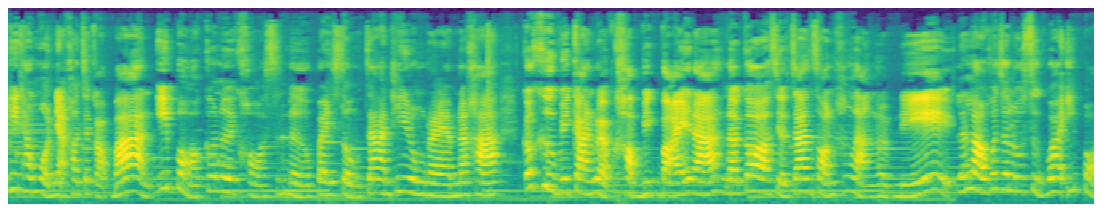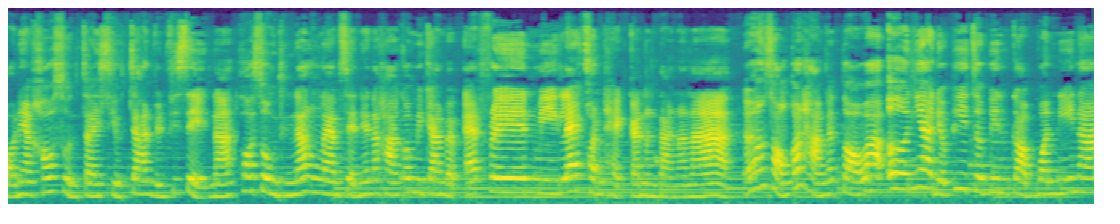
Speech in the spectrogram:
ที่ทั้งหมดเนี่ยเขาจะกลับบ้าน อีป๋อก็เลยขอเสนอไปส่งจ้านที่โรงแรมนะคะ ก็คือมีการแบบขับบิ๊กไบค์นะ แล้วก็เสี่ยวจ้านซ้อนข้างหลังแบบนี้ แล้วเราราก็จะรู้สึกว่าอีป๋อเนี่ยเขาสนใจเสี่ยวจานเป็นพิเศษนะ พอส่งถึงหน้าโรงแรมเสร็จเนี่ยนะคะ ก็มีการแบบแอดเฟรนมีแลกคอนแทคกันต่างๆ นานา แล้วทั้งสองก็ถามกันต่อว่าเออเนี่ยเดี๋ยวพี่จะบินกลับวันนี้นะ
